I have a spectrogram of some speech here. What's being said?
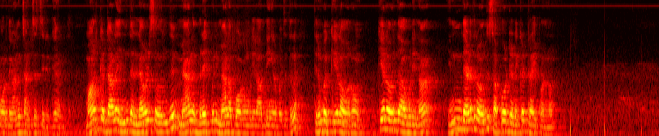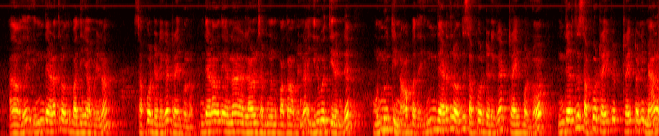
போகிறதுக்கான சான்சஸ் இருக்குது மார்க்கெட்டால் இந்த லெவல்ஸை வந்து மேலே பிரேக் பண்ணி மேலே போக முடியல அப்படிங்கிற பட்சத்தில் திரும்ப கீழே வரும். கீழே வந்து அப்படின்னா இந்த இடத்துல வந்து சப்போர்ட் எடுக்க ட்ரை பண்ணணும் அதாவது இந்த இடத்துல வந்து பார்த்தீங்க அப்படின்னா சப்போர்ட் எடுக்க ட்ரை பண்ணணும் இந்த இடம் வந்து என்ன லெவல்ஸ் அப்படின்னு வந்து பார்த்தோம் அப்படின்னா இருபத்தி ரெண்டு முந்நூற்றி நாற்பது இந்த இடத்துல வந்து சப்போர்ட் எடுக்க ட்ரை பண்ணும். இந்த இடத்துல சப்போர்ட் ட்ரை ட்ரை பண்ணி மேலே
